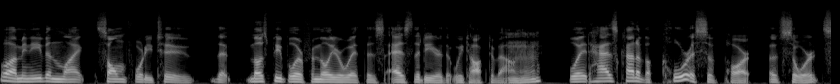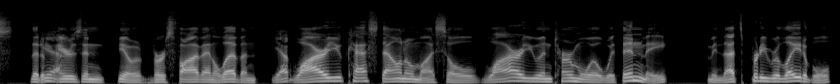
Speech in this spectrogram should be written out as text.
Well, I mean, even like Psalm 42, that most people are familiar with as, as the deer that we talked about. Mhm. Well, it has kind of a chorus of part of sorts that Yeah. appears in, you know, verse 5 and 11. Yep. Why are you cast down, O my soul? Why are you in turmoil within me? I mean, that's pretty relatable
